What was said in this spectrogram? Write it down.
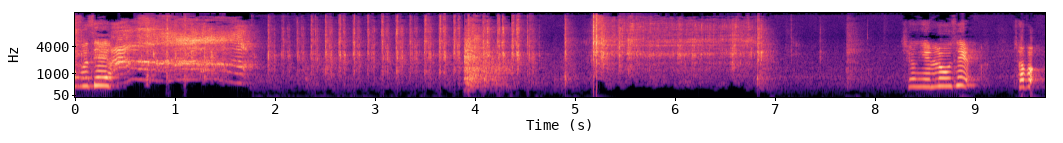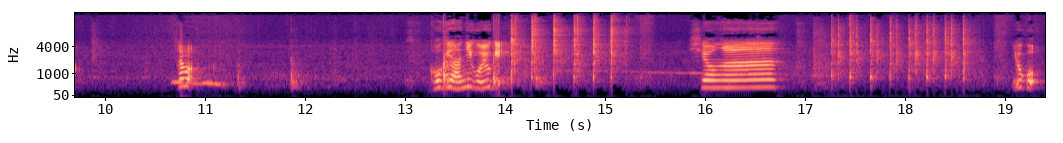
들어보세요. 시영이 일로 오세요. 잡아. 잡아. 거기 아니고 여기. 시영아. 요거.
